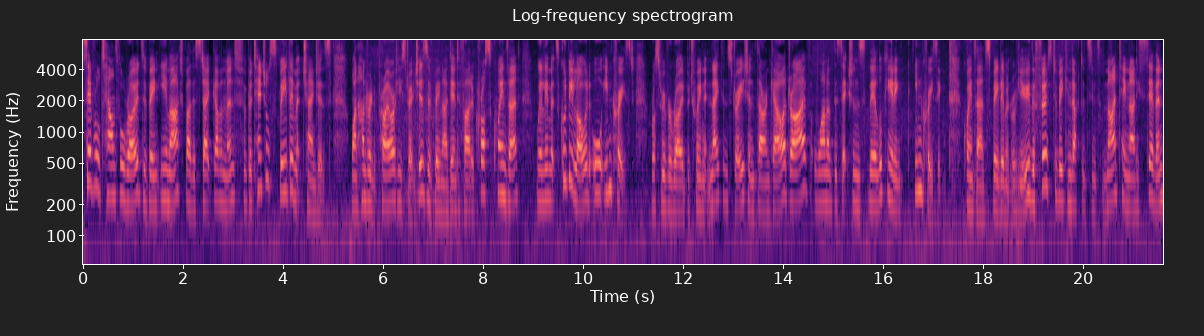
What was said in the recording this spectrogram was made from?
Several Townsville roads have been earmarked by the state government for potential speed limit changes. 100 priority stretches have been identified across Queensland where limits could be lowered or increased. Ross River Road between Nathan Street and Thuringowa Drive, one of the sections they're looking at in increasing. Queensland's speed limit review, the first to be conducted since 1997,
